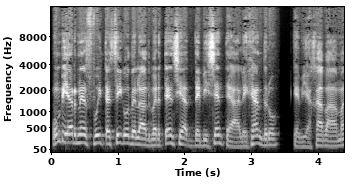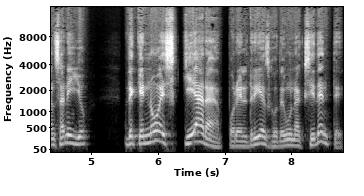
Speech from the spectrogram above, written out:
Un viernes fui testigo de la advertencia de Vicente a Alejandro, que viajaba a Manzanillo, de que no esquiara por el riesgo de un accidente.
